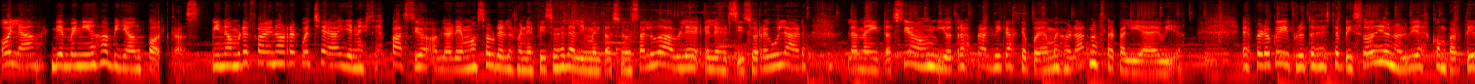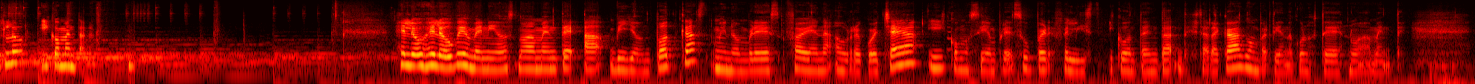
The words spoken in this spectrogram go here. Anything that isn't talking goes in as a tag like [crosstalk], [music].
Hola, bienvenidos a Beyond Podcast. Mi nombre es Fabiano Recuechea y en este espacio hablaremos sobre los beneficios de la alimentación saludable, el ejercicio regular, la meditación y otras prácticas que pueden mejorar nuestra calidad de vida. Espero que disfrutes de este episodio, no olvides compartirlo y comentar. Hello, hello, bienvenidos nuevamente a Beyond Podcast. Mi nombre es Fabiana Aurrecoechea y como siempre súper feliz y contenta de estar acá compartiendo con ustedes nuevamente.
